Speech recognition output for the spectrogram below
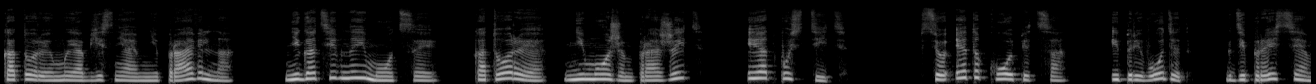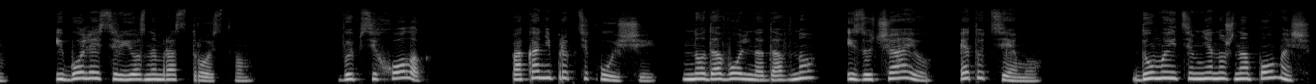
которые мы объясняем неправильно, негативные эмоции, которые не можем прожить и отпустить. Все это копится и приводит к депрессиям и более серьезным расстройствам. Вы психолог? Пока не практикующий, но довольно давно изучаю эту тему. Думаете, мне нужна помощь?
